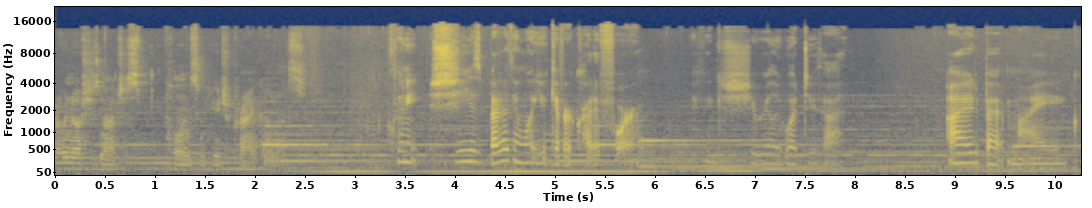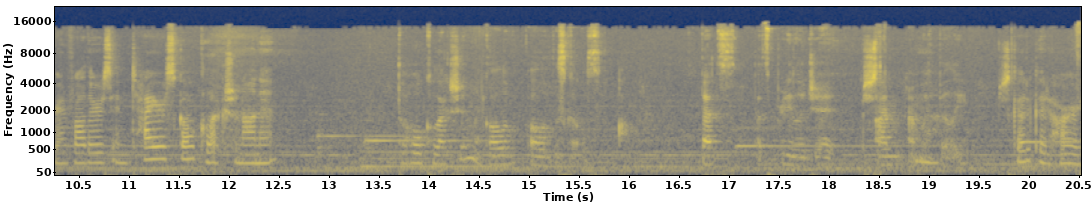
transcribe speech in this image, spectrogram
do we know she's not just pulling some huge prank on us? Clooney, she is better than what you give her credit for. I think she really would do that. I'd bet my grandfather's entire skull collection on it. The whole collection, like all of all of the skulls. That's that's pretty legit. I'm I'm with Billy. She's got a good heart.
